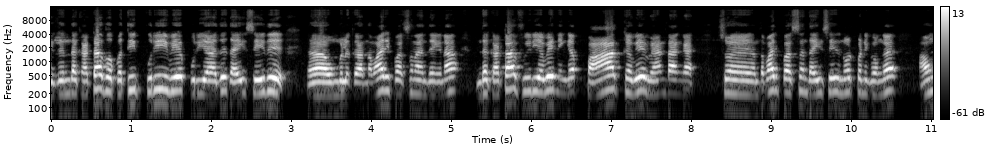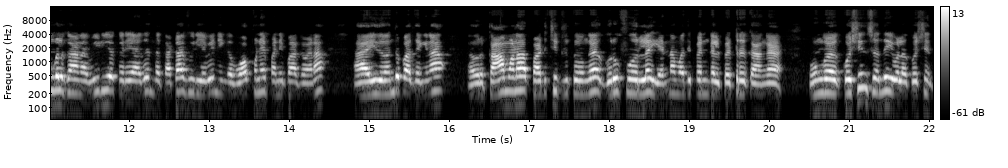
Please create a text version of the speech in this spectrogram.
இது இந்த கட் ஆஃபை பற்றி புரியவே புரியாது. தயவுசெய்து உங்களுக்கு அந்த மாதிரி பர்சனாக இருந்தீங்கன்னா இந்த கட் ஆஃப் வீடியோவே நீங்கள் பார்க்கவே வேண்டாங்க. ஸோ அந்த மாதிரி பர்சன் தயவுசெய்து நோட் பண்ணிக்கோங்க. அவங்களுக்கான வீடியோ கிடையாது. இந்த கட் ஆஃப் வீடியோவே நீங்கள் ஓப்பனே பண்ணி பார்க்க வேணாம். இது வந்து பார்த்தீங்கன்னா ஒரு காமனாக படிச்சுட்டு இருக்கவங்க குரூப் ஃபோரில் என்ன மதிப்பெண்கள் பெற்றிருக்காங்க? உங்கள் கொஷின்ஸ் வந்து இவ்வளோ கொஷின்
